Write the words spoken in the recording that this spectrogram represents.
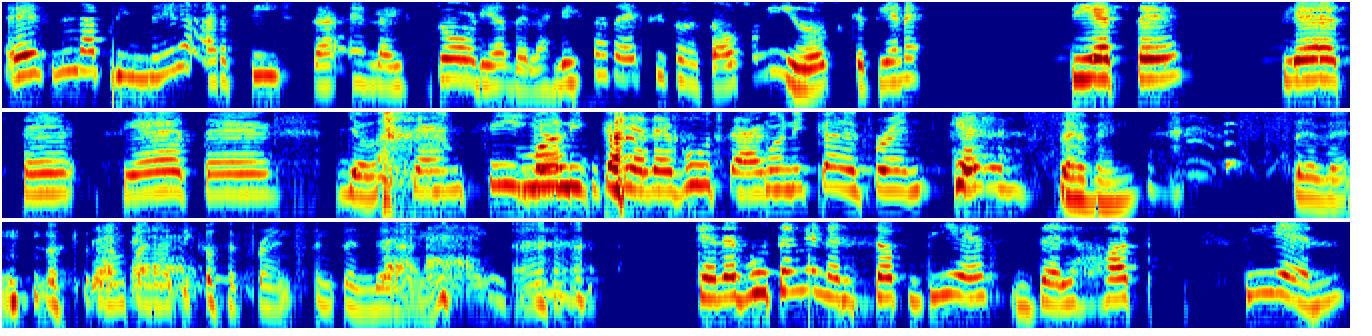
es la primera artista en la historia de las listas de éxitos de Estados Unidos que tiene siete siete, siete Yo. sencillos que debutan. Mónica de Friends. Seven. Seven. Los que sean fanáticos de Friends entenderán. que debutan en el top 10 del Hot 100,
